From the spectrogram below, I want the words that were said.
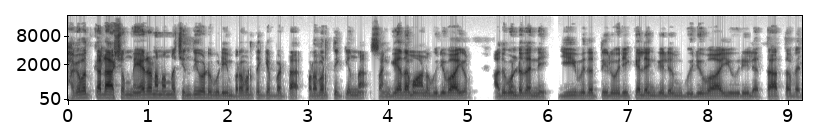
ഭഗവത് കടാക്ഷം നേടണമെന്ന ചിന്തയോടുകൂടിയും പ്രവർത്തിക്കപ്പെട്ട പ്രവർത്തിക്കുന്ന സങ്കേതമാണ് ഗുരുവായൂർ. അതുകൊണ്ട് തന്നെ ജീവിതത്തിൽ ഒരിക്കലെങ്കിലും ഗുരുവായൂരിൽ എത്താത്തവൻ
